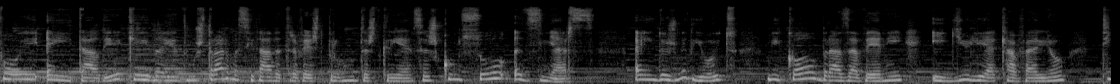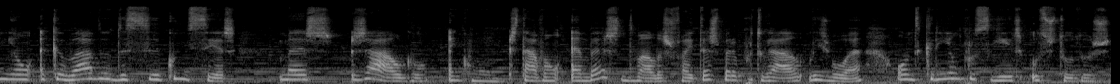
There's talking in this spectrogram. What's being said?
Foi em Itália que a ideia de mostrar uma cidade através de perguntas de crianças começou a desenhar-se. Em 2008, Nicole Brazzaveni e Giulia Cavallo tinham acabado de se conhecer, mas já algo em comum. Estavam ambas de malas feitas para Portugal, Lisboa, onde queriam prosseguir os estudos.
